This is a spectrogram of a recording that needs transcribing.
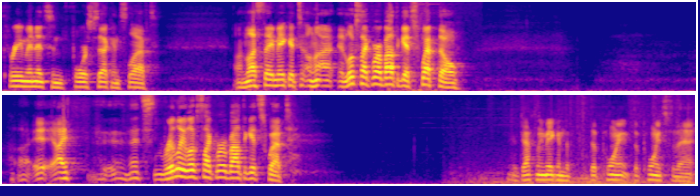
three minutes and four seconds left. Unless they make it to, it looks like we're about to get swept though. Uh, it, I, that's really looks like we're about to get swept. You're definitely making the, the point, the points for that.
